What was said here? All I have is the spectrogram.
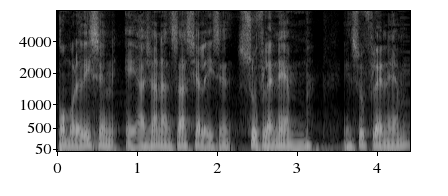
como le dicen eh, allá en Alsacia, le dicen Sufflenem, en Sufflenem,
